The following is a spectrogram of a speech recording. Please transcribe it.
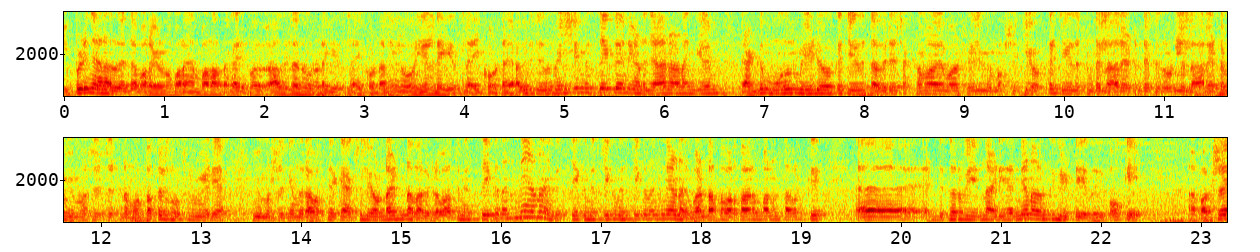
ഇപ്പോഴും ഞാൻ അത് തന്നെ പറയണു പറയാൻ പാടാത്ത കാര്യം ഇപ്പോൾ നൂറുടെ കേസിലായിക്കോട്ടെ അല്ലെങ്കിൽ ഓരിയലിന്റെ കേസിലായിക്കോട്ടെ. അവർ ചെയ്തത് വലിയ മിസ്റ്റേക്ക് തന്നെയാണ്. ഞാനാണെങ്കിലും രണ്ടും മൂന്നും വീഡിയോ ഒക്കെ ചെയ്തിട്ട് അവർ ശക്തമായ ഭാഷയിൽ വിമർശിക്കുകയും ഒക്കെ ചെയ്തിട്ടുണ്ട്. ലാലേട്ടന്റെ എപ്പിസോഡിൽ ലാലേട്ടൻ വിമർശിച്ചിട്ടുണ്ട്. മൊത്തത്തിൽ സോഷ്യൽ മീഡിയ വിമർശിക്കുന്ന ഒരു അവസ്ഥയൊക്കെ ആക്ച്വലി ഉണ്ടായിട്ടുണ്ട്. അവരുടെ ഭാഗത്ത് മിസ്റ്റേക്ക് തന്നെയാണ്. മിസ്റ്റേക്ക് മിസ്റ്റേക്ക് മിസ്റ്റേക്ക് തന്നെയാണ്. വേണ്ടാത്ത വർത്തമാനം പറഞ്ഞിട്ട് അവർക്ക് ഡിസർവ് ചെയ്യുന്ന അടി തന്നെയാണ് അവർക്ക് കിട്ടിയത്. ഓക്കെ പക്ഷേ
